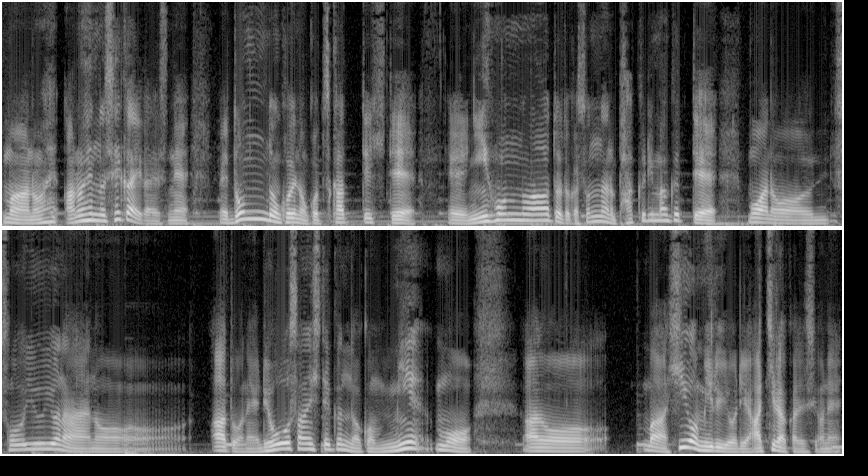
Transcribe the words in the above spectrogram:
まあ、あの、あの辺の世界がですね、どんどんこういうのをこう使ってきて、えー、日本のアートとかそんなのパクりまくってもうあのそういうようなあのアートをね量産してくるのはこう見えもうあのまあ火を見るより明らかですよね。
